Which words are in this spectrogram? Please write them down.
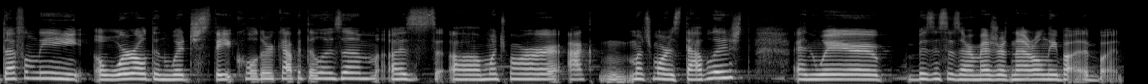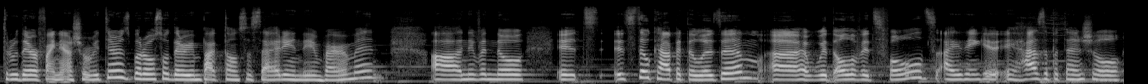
definitely a world in which stakeholder capitalism is uh, much more act, much more established, and where businesses are measured not only by, by, through their financial returns, but also their impact on society and the environment. Uh, and even though it's it's still capitalism uh, with all of its faults, I think it, it has the potential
